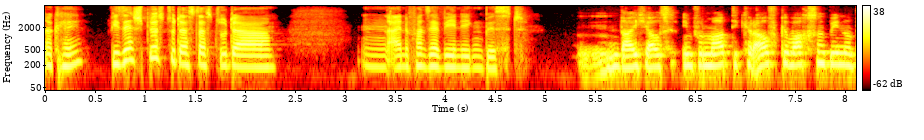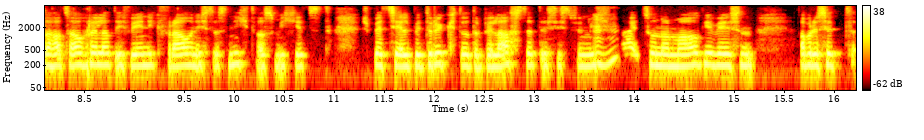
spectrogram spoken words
Okay. Wie sehr spürst du das, dass du da hm, eine von sehr wenigen bist? Da ich als Informatiker aufgewachsen bin und da hat es auch relativ wenig Frauen, ist das nicht, was mich jetzt speziell bedrückt oder belastet. Es ist für mich mhm. zu normal gewesen. Aber es hat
